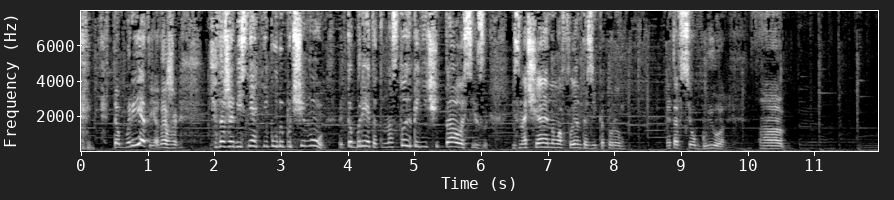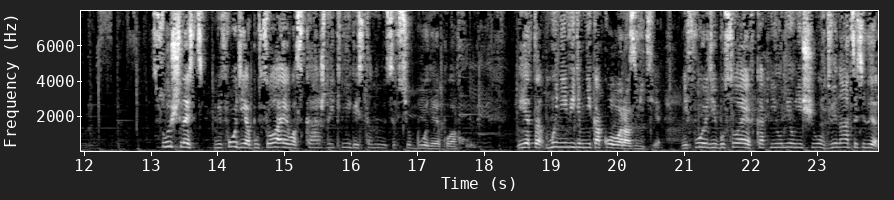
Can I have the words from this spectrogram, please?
это бред. Я даже, я даже объяснять не буду, почему. Это бред. Это настолько не читалось из изначального фэнтези, которым это все было. А, сущность Мефодия Буслаева с каждой книгой становится все более плохой. И это мы не видим никакого развития. Мефодий Буслаев как не умел ничего в 12 лет,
